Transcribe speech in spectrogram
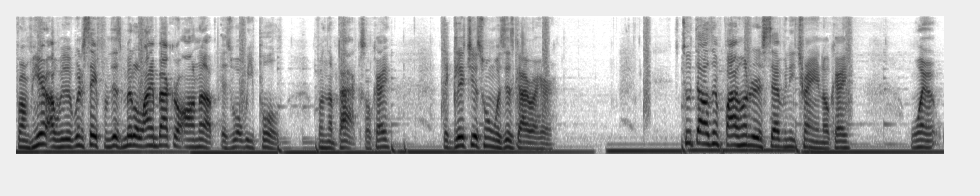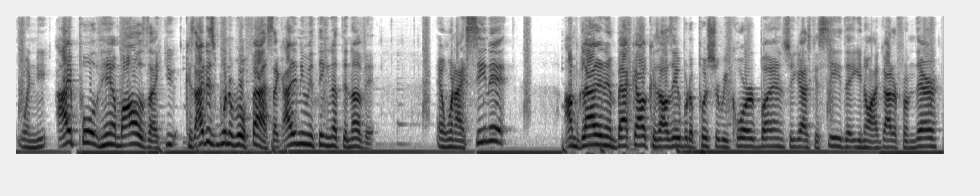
From here, I was gonna say from this middle linebacker on up is what we pulled from the packs. Okay. The glitchiest one was this guy right here. 2,570 train, okay? When when I pulled him, I was like, you, because I just went real fast. Like I didn't even think nothing of it. And when I seen it, I'm glad I didn't back out because I was able to push the record button so you guys could see that you know I got it from there.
